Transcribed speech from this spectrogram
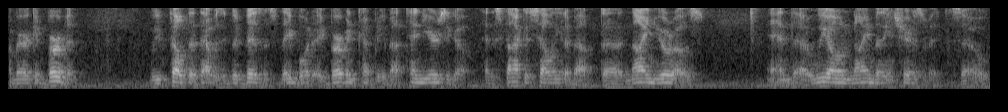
American bourbon. We felt that that was a good business. They bought a bourbon company about 10 years ago, and the stock is selling at about uh, 9 euros, and uh, we own 9 million shares of it. So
